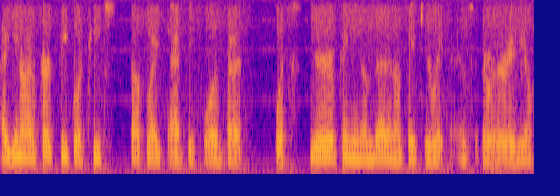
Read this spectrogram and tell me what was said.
I, you know, I've heard people teach stuff like that before. But what's your opinion on that? And I'll take your answer over the radio.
